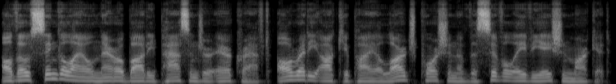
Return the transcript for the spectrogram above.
Although single-aisle narrow-body passenger aircraft already occupy a large portion of the civil aviation market,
